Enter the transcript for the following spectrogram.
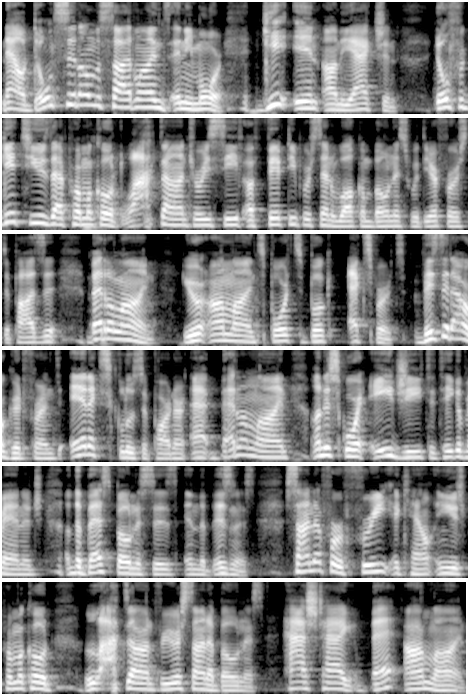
Now, don't sit on the sidelines anymore. Get in on the action. Don't forget to use that promo code LOCKED ON to receive a 50% welcome bonus with your first deposit. BetOnline your online sportsbook experts. Visit our good friends and exclusive partner at betonline underscore AG to take advantage of the best bonuses in the business. Sign up for a free account and use promo code locked on for your sign up bonus. Hashtag betonline.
